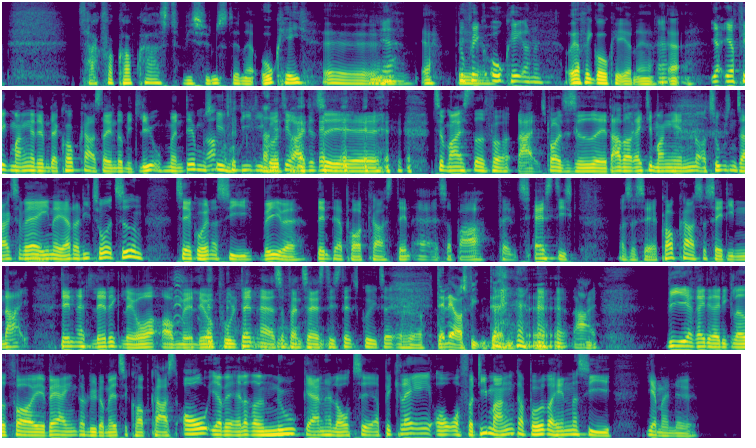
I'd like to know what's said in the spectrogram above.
Tak for Copcast. Vi synes, den er okay. Øh, Ja. ja Du det- fik ok'erne. Og jeg fik okay'erne, ja. Ja. ja. Jeg, jeg fik mange af dem der Copcast, der ændrede mit liv, men det er måske Nå. fordi, de er gået direkte til, øh, til mig i stedet for... Nej, spøj til side. Øh, Der har været rigtig mange henne, og tusind tak til hver en af jer, der lige tog af tiden til at gå hen og sige, ved I hvad, den der podcast, den er altså bare fantastisk. Og så sagde jeg Copcast, så sagde de, nej, den Athletic laver om uh, Liverpool, den er altså fantastisk, den skulle I tage og høre. Den er også fin, den. Øh, Nej. Vi er rigtig, rigtig glade for øh, hver en, der lytter med til Copcast. Og jeg vil allerede nu gerne have lov til at beklage over for de mange, der både var henne og sige, jamen, øh,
